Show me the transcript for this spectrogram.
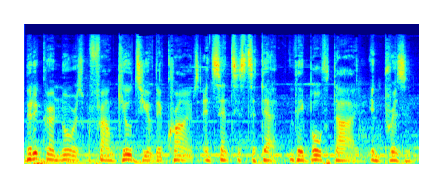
Bittaker and Norris were found guilty of their crimes and sentenced to death. They both died in prison.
